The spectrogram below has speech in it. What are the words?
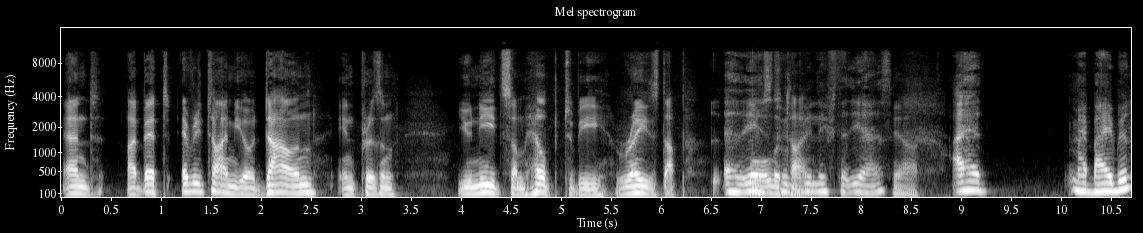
And I bet every time you're down in prison, you need some help to be raised up. Uh, yes, All the to time. be lifted. Yes. Yeah. I had my Bible,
